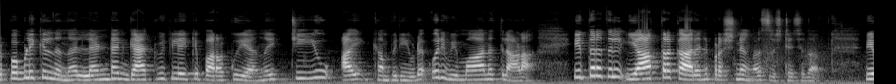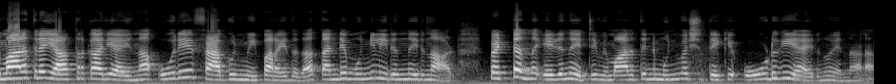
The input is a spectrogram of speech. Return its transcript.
റിപ്പബ്ലിക്കിൽ നിന്ന് ലണ്ടൻ ഗാറ്റ്വിക്കിലേക്ക് പറക്കുകയെന്ന് ടി യു ഐ കമ്പനിയുടെ ഒരു വിമാനത്തിലാണ് ഇത്തരത്തിൽ യാത്രക്കാരന് പ്രശ്നങ്ങൾ സൃഷ്ടിച്ചത്. വിമാനത്തിലെ യാത്രക്കാരിയായിരുന്ന ഒരേ ഫാബുൻമി പറയുന്നത് തന്റെ മുന്നിൽ ഇരുന്നിരുന്ന ആൾ പെട്ടെന്ന് എഴുന്നേറ്റ് വിമാനത്തിന്റെ മുൻവശത്തേക്ക് ഓടുകയായിരുന്നു എന്നാണ്.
